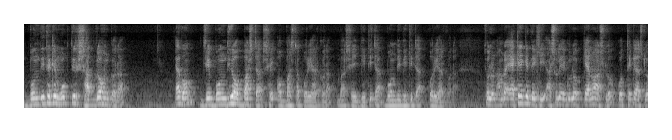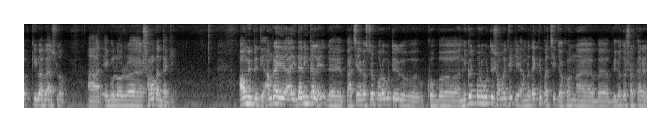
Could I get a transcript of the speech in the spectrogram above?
বন্দি থেকে মুক্তির স্বাদ গ্রহণ করা এবং যে বন্দি অভ্যাসটা, সেই অভ্যাসটা পরিহার করা বা সেই ভীতিটা, বন্দি ভীতিটা পরিহার করা। চলুন, আমরা একে একে দেখি আসলে এগুলো কেন আসলো, কোত্থেকে আসলো, কীভাবে আসলো, আর এগুলোর সমাধানটা কি? আওয়ামী প্রীতি। আমরা ইদানিংকালে পাঁচই আগস্টের পরবর্তী খুব নিকট পরবর্তী সময় থেকে আমরা দেখতে পাচ্ছি যখন বিগত সরকারের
